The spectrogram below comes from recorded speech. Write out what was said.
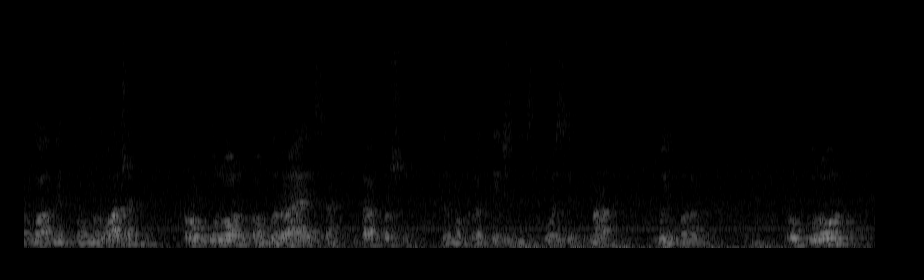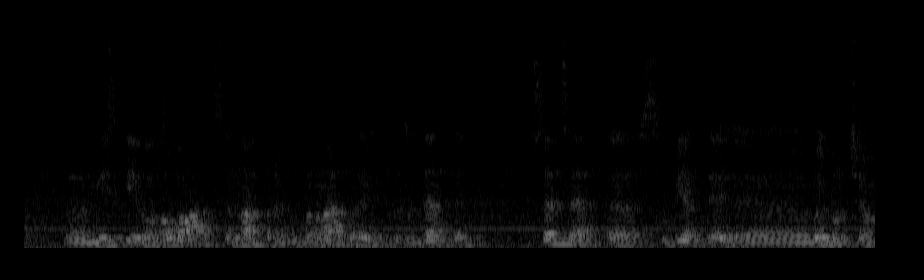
е, владних повноважень, прокурор обирається також в демократичний спосіб на виборах. Прокурор, е, міський голова, сенатори, губернатори, президенти все це суб'єкти виборчого,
